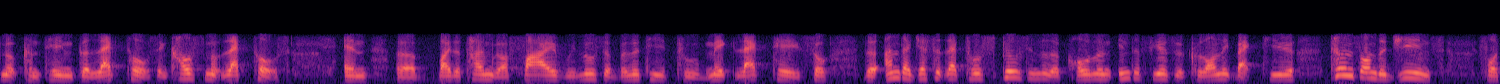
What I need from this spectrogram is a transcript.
milk contains galactose and cow's milk lactose, and uh, by the time we are five, we lose the ability to make lactase. So the undigested lactose spills into the colon, interferes with colonic bacteria, turns on the genes for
